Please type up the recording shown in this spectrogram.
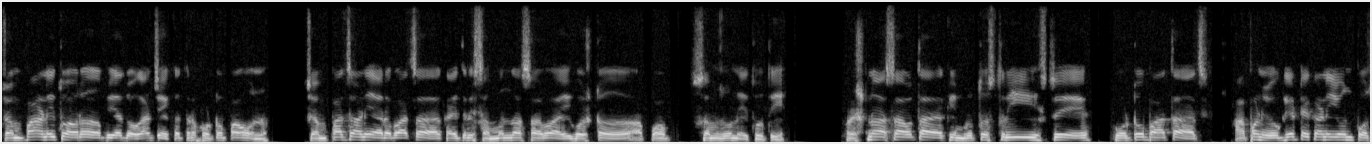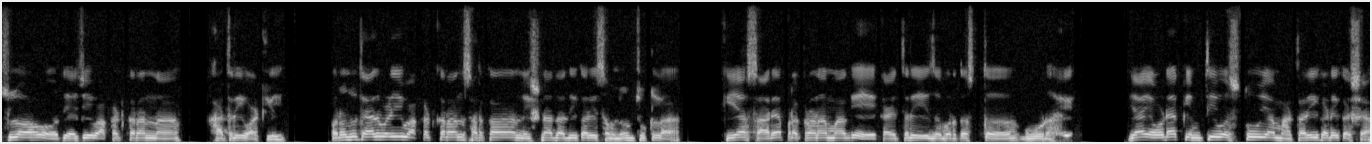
चंपा आणि तो अरब या दोघांचे एकत्र फोटो पाहून चंपाचा आणि अरबाचा काहीतरी संबंध असावा ही गोष्ट आपोआप समजून येत होती. प्रश्न असा होता की मृत स्त्रीचे फोटो पाहताच आपण योग्य ठिकाणी येऊन पोचलो आहोत याची वाकटकरांना खात्री वाटली. परंतु त्याचवेळी वाकटकरांसारखा निष्णात अधिकारी समजून चुकला की या साऱ्या प्रकरणामागे काहीतरी जबरदस्त गूढ आहे. या एवढ्या किमती वस्तू या म्हातारीकडे कशा?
